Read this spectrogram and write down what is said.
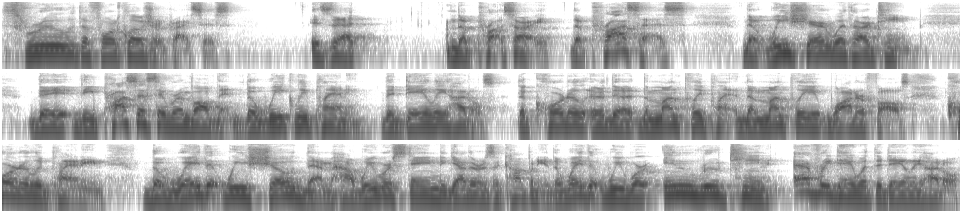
through the foreclosure crisis is that the pro- sorry, the process that we shared with our team the the process they were involved in, the weekly planning, the daily huddles, the quarterly or the, the monthly plan, the monthly waterfalls, quarterly planning, the way that we showed them how we were staying together as a company, the way that we were in routine every day with the daily huddle.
